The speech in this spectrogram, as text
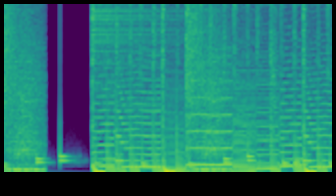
you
